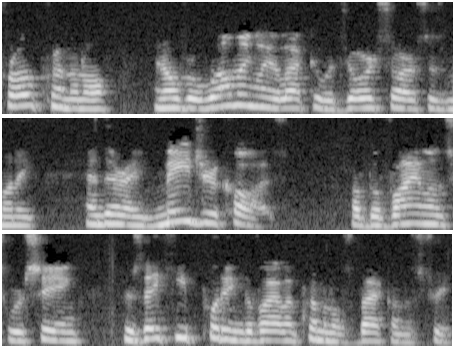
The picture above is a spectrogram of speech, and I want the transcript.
pro-criminal and overwhelmingly elected with George Soros's money, and they're a major cause of the violence we're seeing because they keep putting the violent criminals back on the street.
